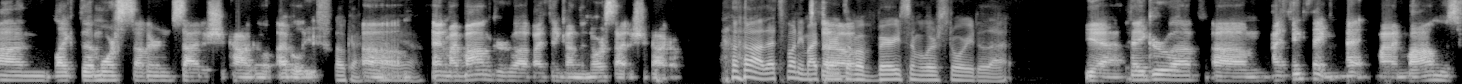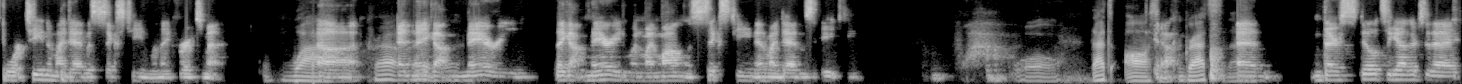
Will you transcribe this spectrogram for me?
on like the more southern side of Chicago, I believe. okay. Um, Yeah, And my mom grew up, I think, on the north side of Chicago. That's funny. My parents have a very similar story to that. Yeah, they grew up. Um, I think they met. My mom was 14 and my dad was 16 when they first met. Wow. Uh, Crap. and they got married. They got married when my mom was 16 and my dad was 18. wow. Whoa. That's awesome. Yeah. Congrats to them. and they're still together today.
